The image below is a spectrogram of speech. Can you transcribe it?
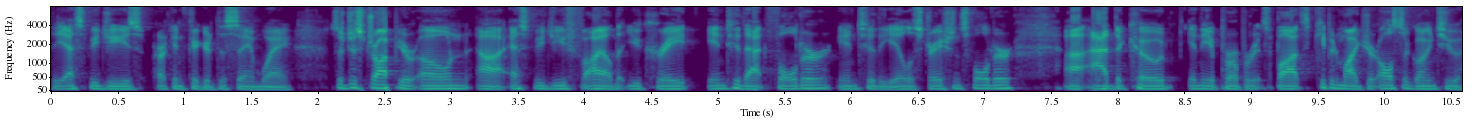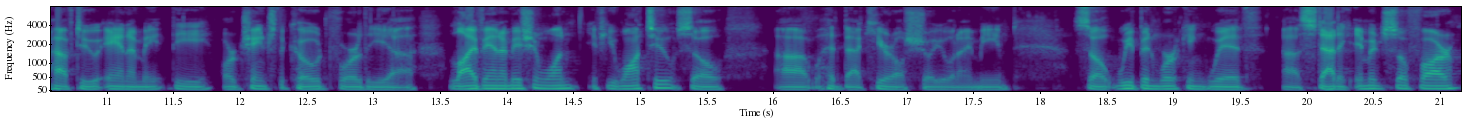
the SVGs are configured the same way. So just drop your own uh, SVG file that you create into that folder, into the illustrations folder, uh, add the code in the appropriate spots. Keep in mind, you're also going to have to animate the or change the code for the uh, live animation one if you want to. So uh, we'll head back here. I'll show you what I mean. So we've been working with uh, static image so far.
